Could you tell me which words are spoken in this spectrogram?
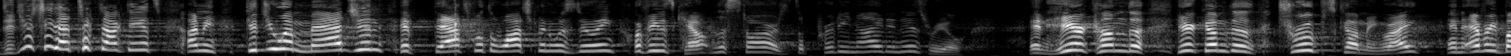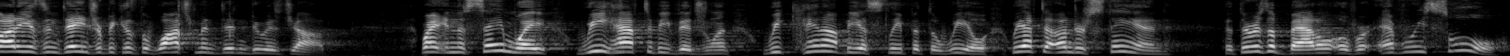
did you see that TikTok dance? I mean, could you imagine if that's what the watchman was doing? Or if he was counting the stars? It's a pretty night in Israel. And here come the here come the troops coming, right? And everybody is in danger because the watchman didn't do his job. Right? In the same way, we have to be vigilant. We cannot be asleep at the wheel. We have to understand that there is a battle over every soul.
